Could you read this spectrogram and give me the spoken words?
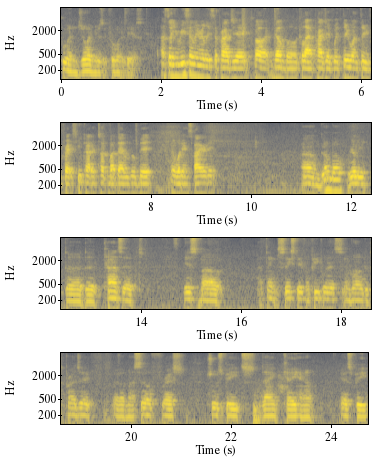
who enjoy music for what it is. Uh, so you recently released a project, uh, Gumbo, a collab project with 313Phresh. You kind of talk about that a little bit and what inspired it? Um, Gumbo, really, the the concept is about I think six different people that's involved with the project. Uh, myself, Fresh, True Speech, Dank, K Hamp, SP.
